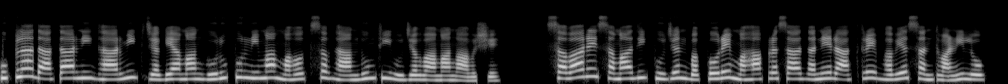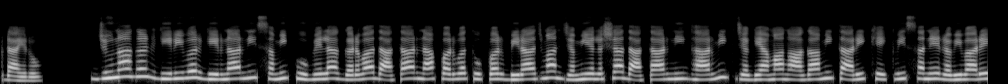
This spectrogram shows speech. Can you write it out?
ઉપલા દાતારની ધાર્મિક જગ્યામાં ગુરુ પૂર્ણિમા મહોત્સવ ધામધૂમથી ઉજવવામાં આવશે. સવારે સમાધિ પૂજન, બપોરે મહાપ્રસાદ અને રાત્રે ભવ્ય સંતવાણી લોક ડાયરો. જૂનાગઢ ગિરિવર ગિરનારની સમીપ ઉભેલા ગરવા દાતારના પર્વત ઉપર બિરાજમાન જમિયલશા દાતારની ધાર્મિક જગ્યામાં આગામી તારીખ એકવીસ અને રવિવારે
